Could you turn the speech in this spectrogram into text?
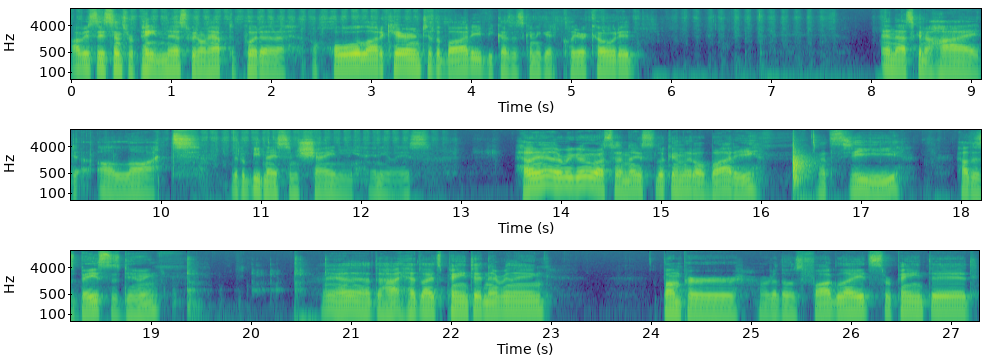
Obviously, since we're painting this, we don't have to put a, a whole lot of care into the body because it's going to get clear coated. And that's going to hide a lot. It'll be nice and shiny anyways. Hell yeah, there we go. That's a nice looking little body. Let's see how this base is doing. Yeah, the headlights painted and everything. Bumper, what are those, fog lights were painted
